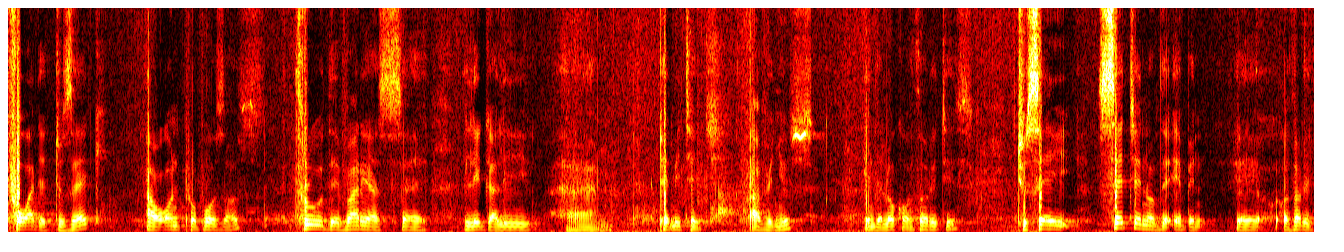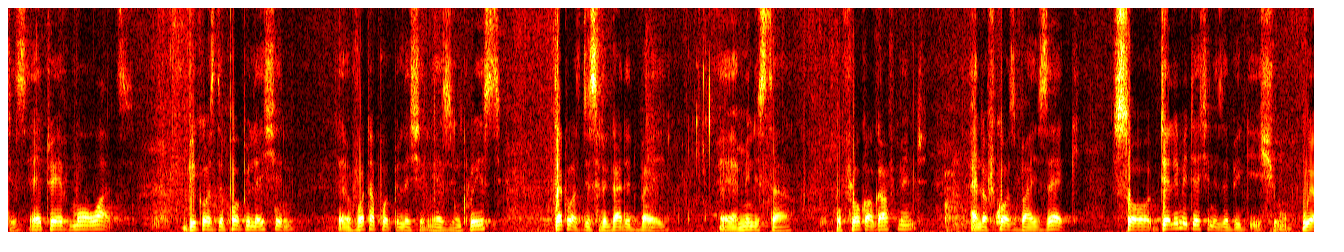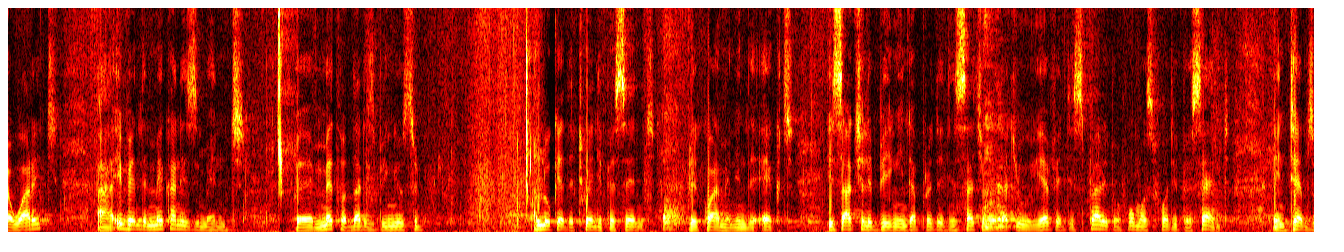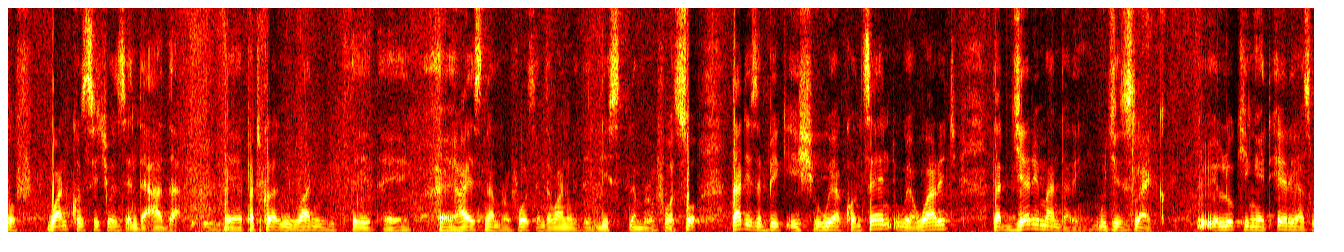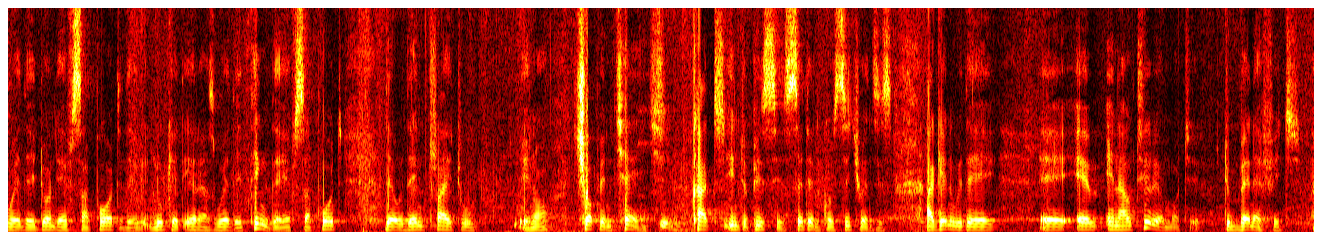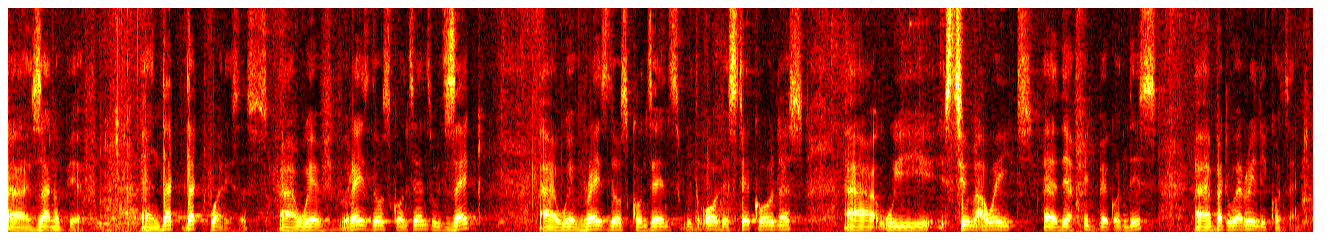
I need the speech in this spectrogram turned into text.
forwarded to ZEC our own proposals through the various uh, legally um, permitted avenues in the local authorities to say certain of the urban uh, authorities had to have more wards because the population, the voter population has increased. That was disregarded by uh, Minister Local Government and of course by ZEC. So delimitation is a big issue. We are worried. Uh, even the mechanism and uh, method that is being used to look at the 20% requirement in the Act is actually being interpreted in such a way that you have a disparity of almost 40% in terms of one constituency and the other, uh, particularly one with the, the uh, highest number of votes and the one with the least number of votes. So that is a big issue. We are concerned, we are worried that gerrymandering, which is like looking at areas where they don't have support, they look at areas where they think they have support, they will then try to you know, chop and change, mm. cut into pieces certain constituencies, again with a, a, a an ulterior motive to benefit uh, ZANU-PF. Mm. And that, that worries us. Uh, we have raised those concerns with ZEC. Uh, we have raised those concerns with all the stakeholders. Uh, we still await uh, their feedback on this, uh, but we're really concerned.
